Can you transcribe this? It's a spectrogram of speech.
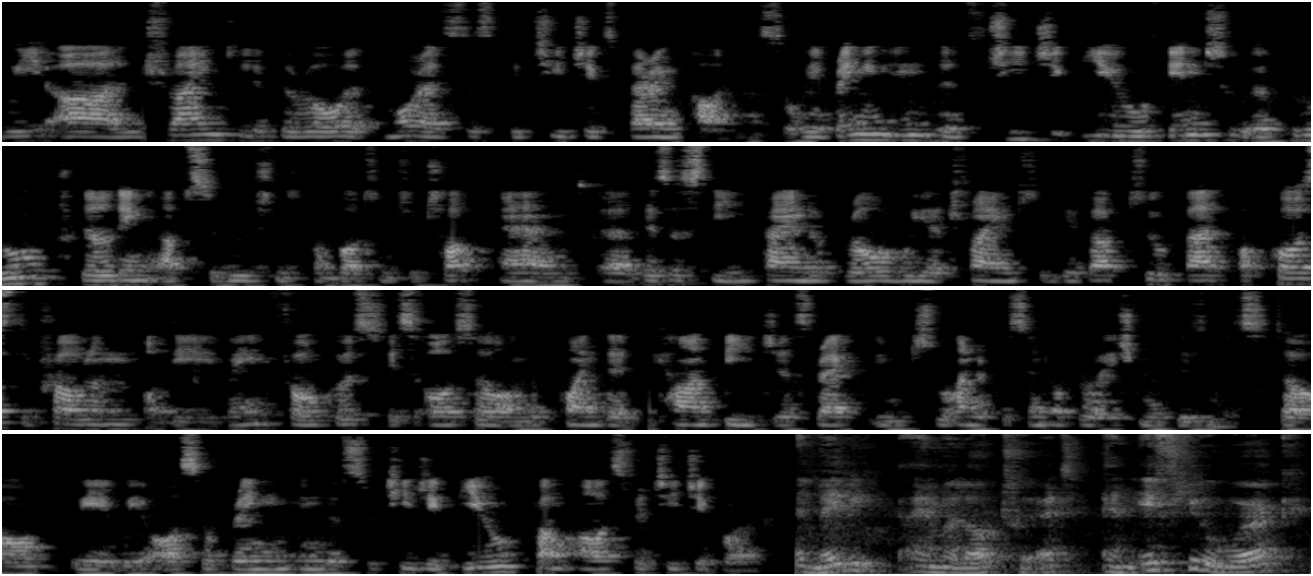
we are trying to live the role more as a strategic sparring partner. So we're bringing in the strategic view into a group, building up solutions from bottom to top. And uh, this is the kind of role we are trying to live up to. But of course, the problem or the main focus is also on the point that we can't be just dragged into 100% operational business. So we, we also bringing in the strategic view from our strategic work. And maybe I'm allowed to add, and if you work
